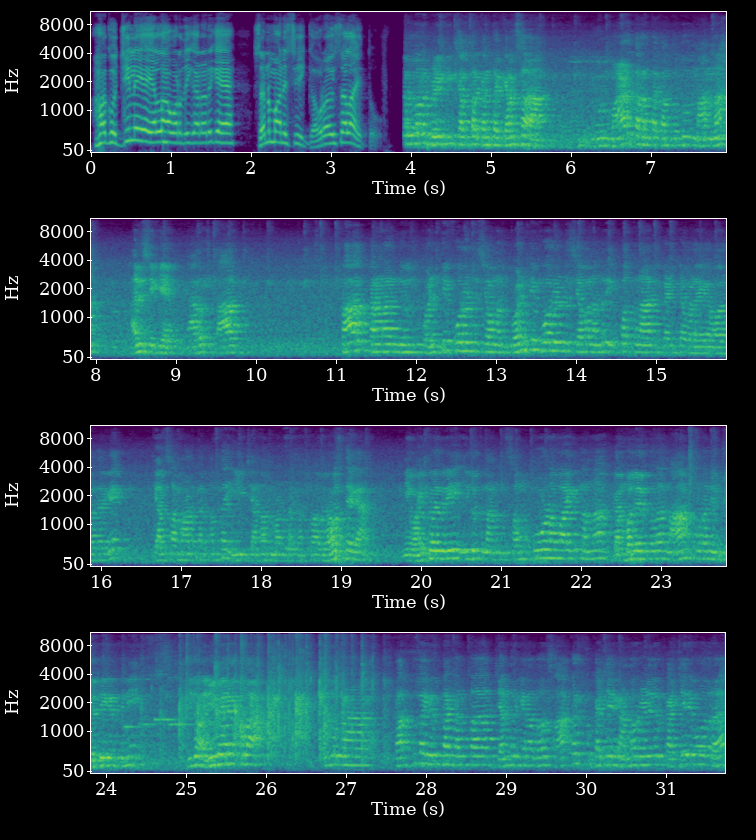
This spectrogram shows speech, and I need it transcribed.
ಹಾಗೂ ಜಿಲ್ಲೆಯ ಎಲ್ಲ ವರದಿಗಾರರಿಗೆ ಸನ್ಮಾನಿಸಿ ಗೌರವಿಸಲಾಯಿತು. ಬೆಳಿಗ್ಗೆ ಕಲ್ತಕ್ಕಂಥ ಕೆಲಸ ಇವ್ರು ಮಾಡ್ತಾರಂತಕ್ಕಂಥದ್ದು ನನ್ನ ಅನಿಸಿಕೆ. ಯಾರು star star Kannada news twenty four into seven twenty four into seven ಅಂದರೆ ಇಪ್ಪತ್ನಾಲ್ಕು ಗಂಟೆ ಒಳಗೆ ಒಳಗೆ ಕೆಲಸ ಮಾಡ್ತಕ್ಕಂಥ ಈ ಚಾನಲ್ ಮಾಡ್ತಕ್ಕಂಥ ವ್ಯವಸ್ಥೆಗೆ ನೀವು ಐಕೊಂಡ್ರಿ ಇದಕ್ಕೆ ನನ್ನ ಸಂಪೂರ್ಣವಾಗಿ ನನ್ನ ಬೆಂಬಲ ಇರ್ತದೆ. ನಾನು ಕೂಡ ನಿಮ್ಮ ಜೊತೆಗಿರ್ತೀನಿ. ಇದು ಅನಿವಾರ್ಯ ಕೂಡ. ಇದು ನಾ ಕತ್ಲಾಗಿರ್ತಕ್ಕಂಥ ಜನರಿಗೆ ಏನದ ಸಾಕಷ್ಟು ಕಚೇರಿಗೆ ಅಣ್ಣವ್ರು ಹೇಳಿದ್ರು ಕಚೇರಿಗೆ ಹೋದ್ರೆ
